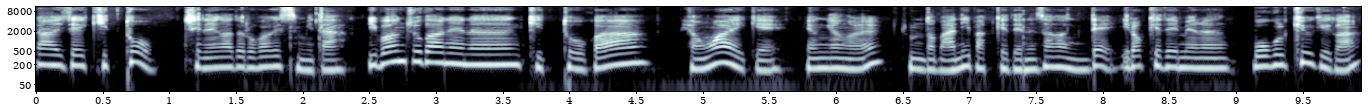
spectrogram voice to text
자 이제 기토 진행하도록 하겠습니다. 이번 주간에는 기토가 병화에게 영향을 좀 더 많이 받게 되는 상황인데 이렇게 되면 목을 키우기가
